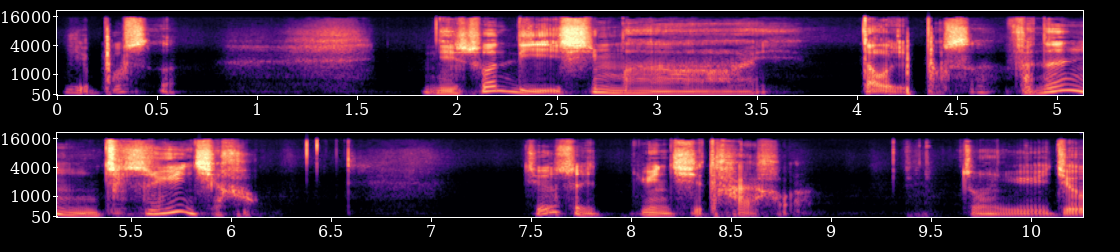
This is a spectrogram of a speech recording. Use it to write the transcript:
也不是；你说理性嘛，倒也不是。反正就是运气好，就是运气太好了，终于就，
